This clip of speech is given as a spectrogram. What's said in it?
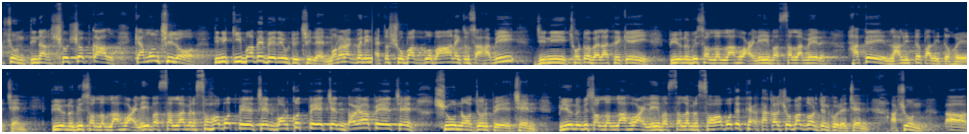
আসুন, তিনার শৈশবকাল কেমন ছিল? তিনি কীভাবে বেড়ে উঠেছিলেন? মনে রাখবেন, এত সৌভাগ্যবান একজন সাহাবি যিনি ছোটবেলা থেকেই প্রিয় নবী সাল্লাহ আলি বাসাল্লামের হাতে লালিত পালিত হয়েছেন। প্রিয় নবী সাল্লাহ আলি বাসাল্লামের সহবত পেয়েছেন, বরকত পেয়েছেন, দয়া পেয়েছেন, সুনজর পেয়েছেন। প্রিয় নবী সাল্লাহ আলি বাসাল্লামের সহবতে থাকার সৌভাগ্য অর্জন করেছেন। আসুন আর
